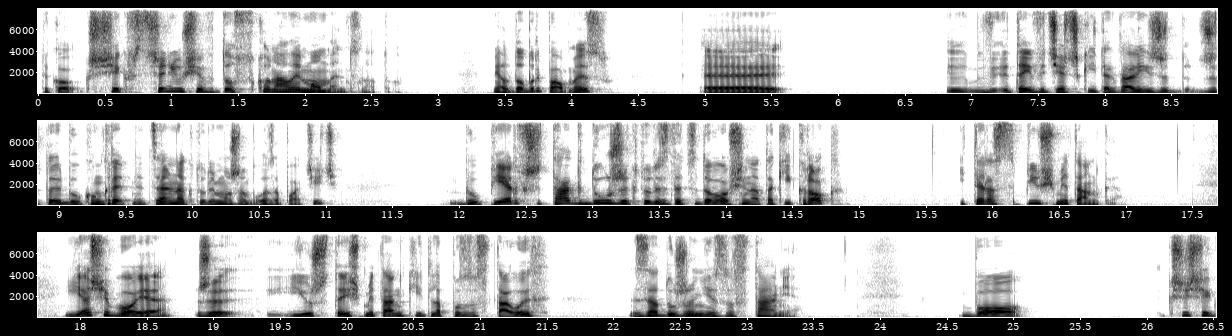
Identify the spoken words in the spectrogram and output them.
tylko Krzysiek wstrzelił się w doskonały moment na to. Miał dobry pomysł, y, tej wycieczki i tak dalej, że, że to był konkretny cel, na który można było zapłacić. Był pierwszy tak duży, który zdecydował się na taki krok i teraz spił śmietankę. I ja się boję, że już z tej śmietanki dla pozostałych za dużo nie zostanie. Bo Krzysiek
